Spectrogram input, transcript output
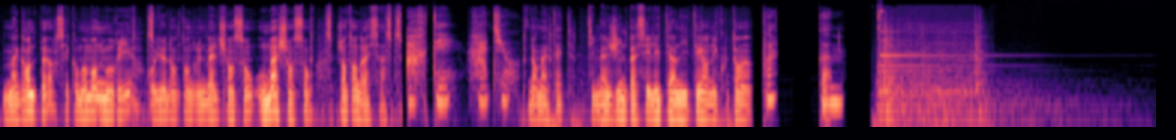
Ma grande peur, c'est qu'au moment de mourir, au lieu d'entendre une belle chanson ou ma chanson, j'entendrais ça. Arte Radio. Dans ma tête. T'imagines passer l'éternité en écoutant un. Point. Comme.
